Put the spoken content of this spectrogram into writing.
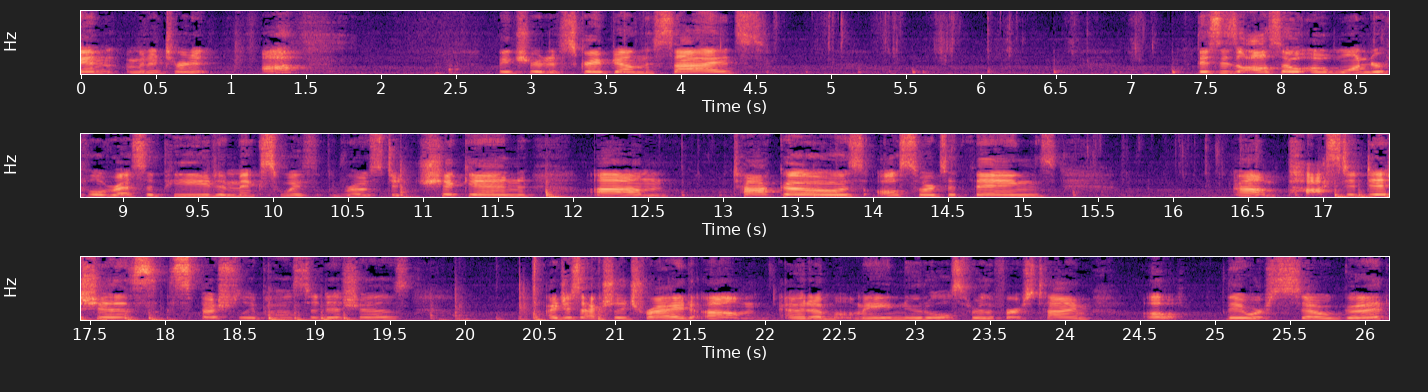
Again, I'm gonna turn it off. Make sure to scrape down the sides. This is also a wonderful recipe to mix with roasted chicken, um, tacos, all sorts of things. Um, pasta dishes, especially pasta dishes. I just actually tried um, edamame noodles for the first time. Oh, they were so good.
